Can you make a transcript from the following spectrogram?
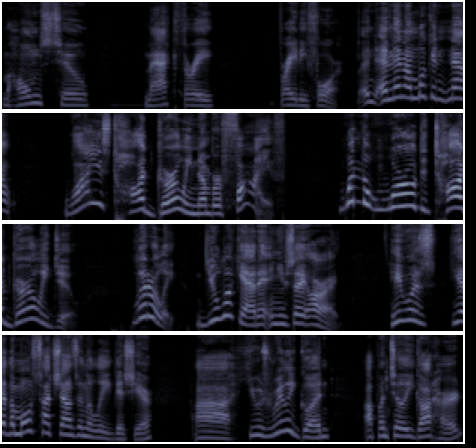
Mahomes two, Mac three, Brady four, and and then I'm looking now. Why is Todd Gurley number five? What in the world did Todd Gurley do? Literally, you look at it and you say, all right, he was he had the most touchdowns in the league this year. Uh, he was really good up until he got hurt.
